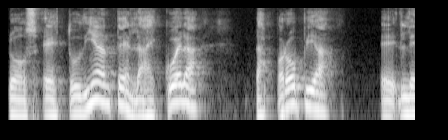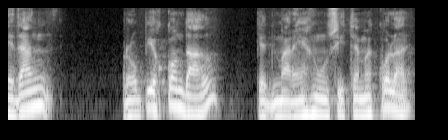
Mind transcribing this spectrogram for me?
los estudiantes, las escuelas, las propias, eh, le dan propios condados que manejan un sistema escolar,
